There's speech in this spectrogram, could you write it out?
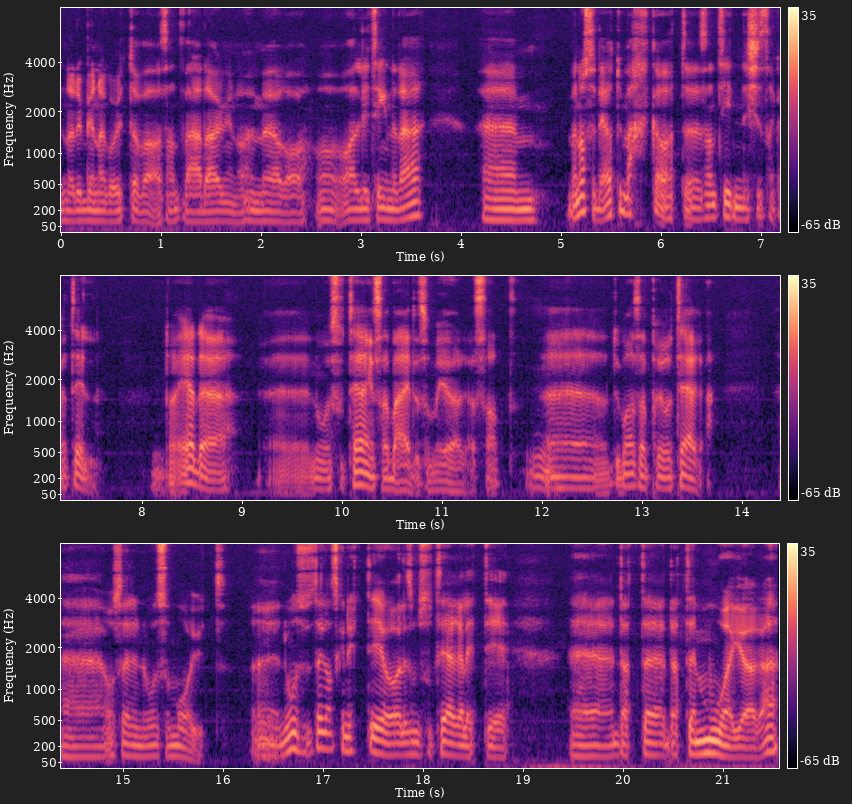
når det begynner å gå utover sant, hverdagen og humør og, og, og alle de tingene der. Um, men også det at du merker at uh, tiden ikke strekker til. Da er det noe sorteringsarbeid som må gjøres. Sant? Eh, du må altså prioritere. Eh, og så er det noe som må ut. Eh, noen syns det er ganske nyttig å liksom sortere litt i eh, dette, dette må jeg gjøre,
